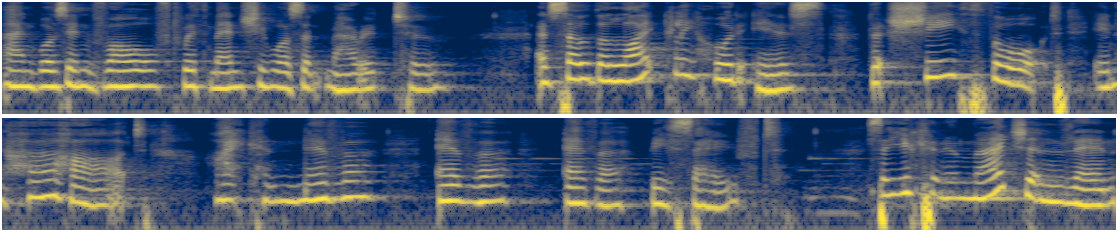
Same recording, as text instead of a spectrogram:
and was involved with men she wasn't married to. And so the likelihood is that she thought in her heart, I can never, ever, ever be saved. So you can imagine then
